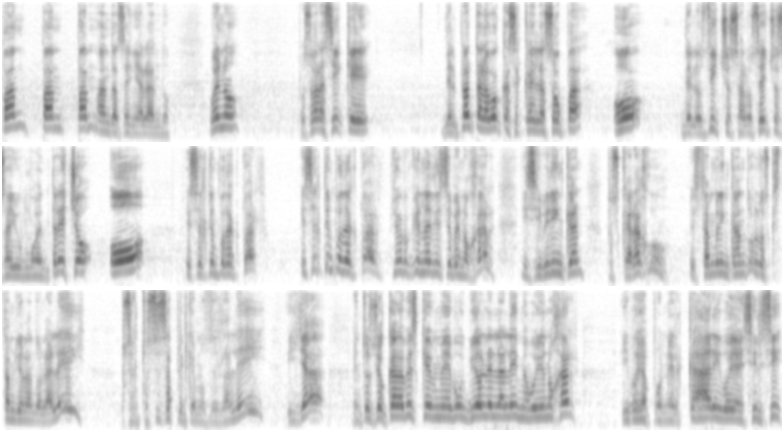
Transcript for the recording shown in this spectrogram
pam, pam, pam, anda señalando. Bueno, pues ahora sí que del plato a la boca se cae la sopa, o de los dichos a los hechos hay un buen trecho, o es el tiempo de actuar. Es el tiempo de actuar. Yo creo que nadie se va a enojar. Y si brincan, pues carajo, están brincando los que están violando la ley. Pues entonces apliquemos la ley y ya. Entonces yo cada vez que me viole la ley me voy a enojar y voy a poner cara y voy a decir sí.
